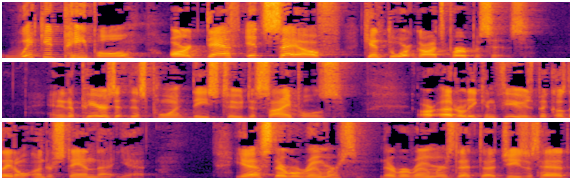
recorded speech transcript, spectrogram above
wicked people, or death itself can thwart God's purposes. And it appears at this point these two disciples are utterly confused because they don't understand that yet. Yes, there were rumors. There were rumors that uh, Jesus had,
